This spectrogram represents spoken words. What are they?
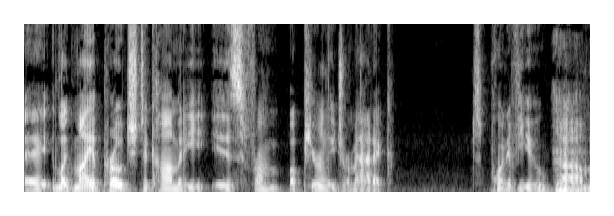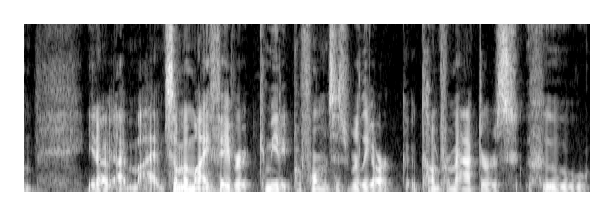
a, like my approach to comedy is from a purely dramatic point of view. Um, you know, I, I, some of my favorite comedic performances really are come from actors who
